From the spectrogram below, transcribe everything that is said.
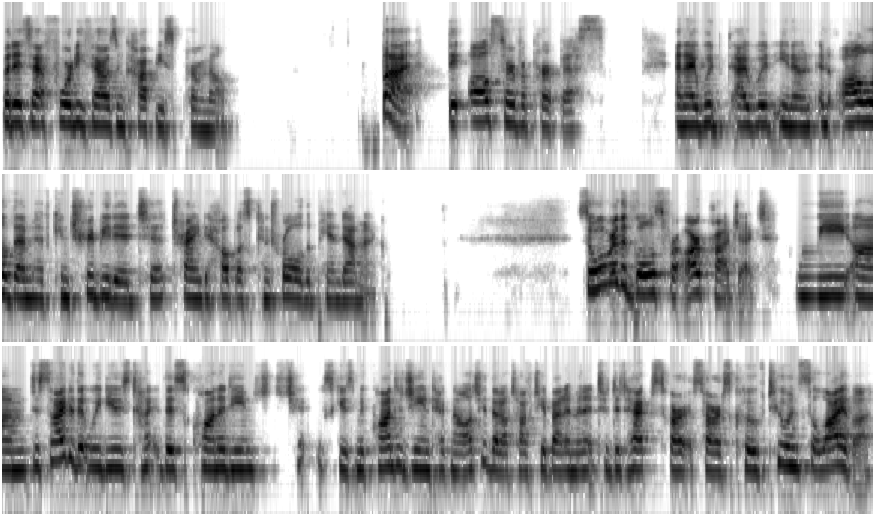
but it's at 40,000 copies per mil. But they all serve a purpose. And I would, I would, you know, and all of them have contributed to trying to help us control the pandemic. So what were the goals for our project? We um, decided that we'd use this quantidine, excuse me, quantigene technology that I'll talk to you about in a minute to detect SARS-CoV-2 in saliva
